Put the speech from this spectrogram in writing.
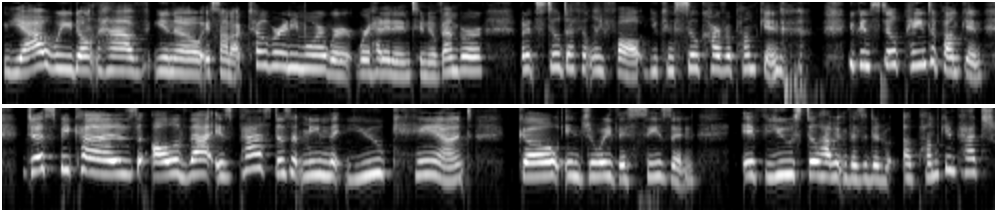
Yeah, we don't have, you know, it's not October anymore. We're we're headed into November, but it's still definitely fall. You can still carve a pumpkin. you can still paint a pumpkin. Just because all of that is past doesn't mean that you can't go enjoy this season. If you still haven't visited a pumpkin patch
